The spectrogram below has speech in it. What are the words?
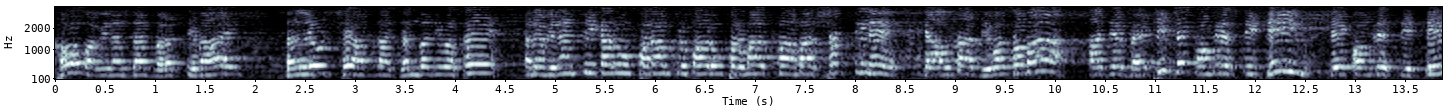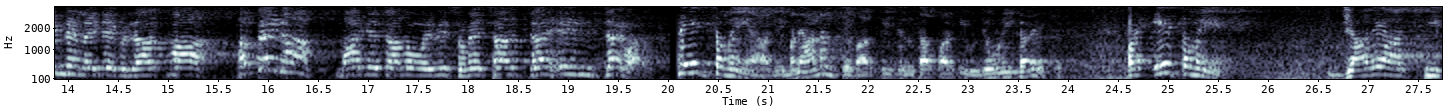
ખૂબ અભિનંદન ભરતસિંહભાઈ. સલ્યુટ છે આપના જન્મ દિવસે અને વિનંતી કરું પરમ કૃપાળુ પરમાત્મા માં શક્તિને કે આવતા દિવસોમાં આજે બેઠી છે કોંગ્રેસની ટીમ, એ કોંગ્રેસની ટીમને લઈને ગુજરાતમાં ફતેના માર્ગે ચાલો એવી શુભેચ્છા, જય હિન્દ, જય ભારત. એ જ સમયે આજે મને આનંદ છે, ભારતીય જનતા પાર્ટી ઉજવણી કરે છે. પણ એ સમયે જ્યારે આજથી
